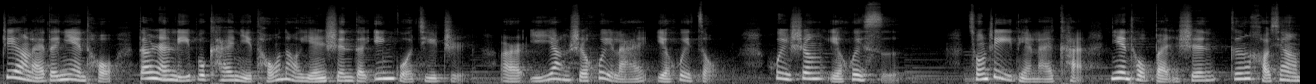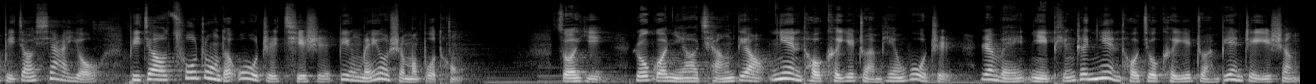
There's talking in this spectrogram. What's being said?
这样来的念头当然离不开你头脑延伸的因果机制，而一样是会来也会走，会生也会死。从这一点来看，念头本身跟好像比较下游、比较粗重的物质其实并没有什么不同。所以，如果你要强调念头可以转变物质，认为你凭着念头就可以转变这一生，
